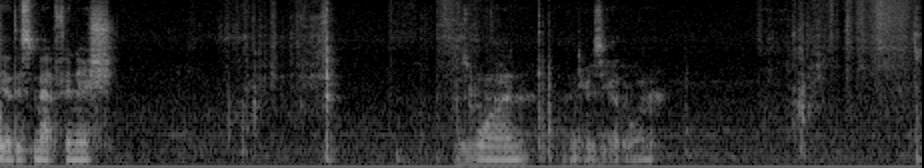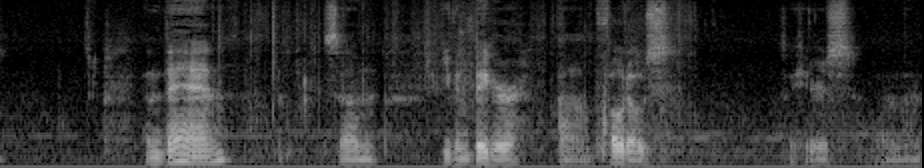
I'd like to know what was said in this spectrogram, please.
Yeah, this matte finish There's one, and here's the other one. And then some even bigger um, photos. So here's one of them.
